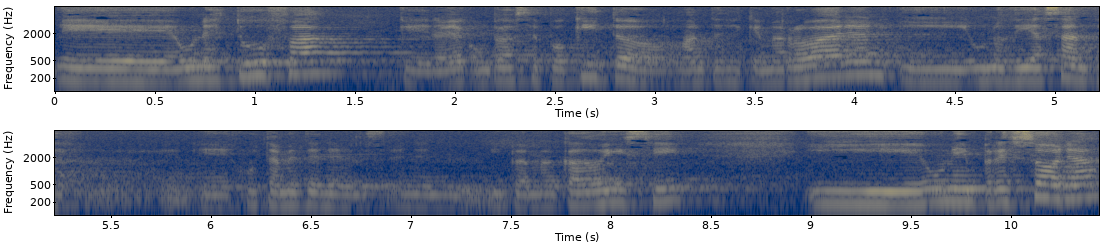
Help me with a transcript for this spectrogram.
Eh, una estufa, que la había comprado hace poquito, antes de que me robaran, y unos días antes, eh, justamente en el, en el hipermercado Easy, y una impresora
